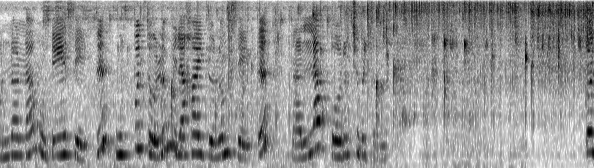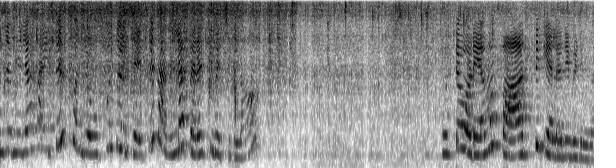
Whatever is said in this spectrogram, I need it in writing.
ஒன்றொன்னா முட்டையை சேர்த்து உப்புத்தூளும் மிளகாய் சேர்த்து நல்லா பொரிச்சு விட்டுருங்க கொஞ்சம் மிளகாய்த்து கொஞ்சம் உப்புத்தூள் சேர்த்து நல்லா பரட்டி வச்சுக்கலாம். முட்டை உடையாம பார்த்து கிளறி விடுங்க.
